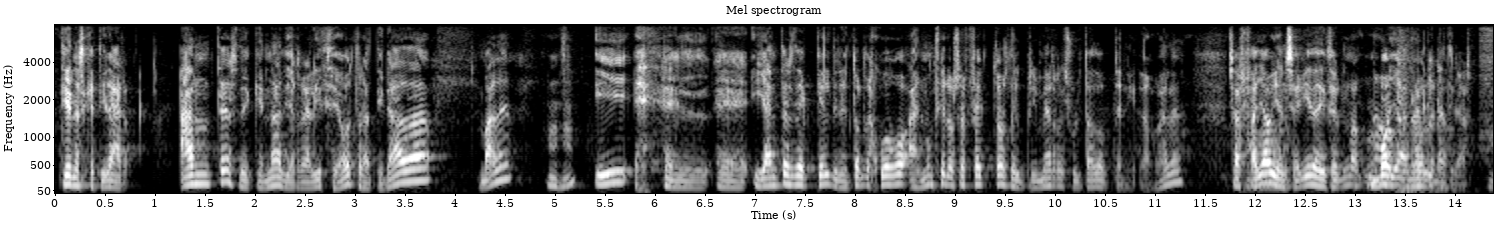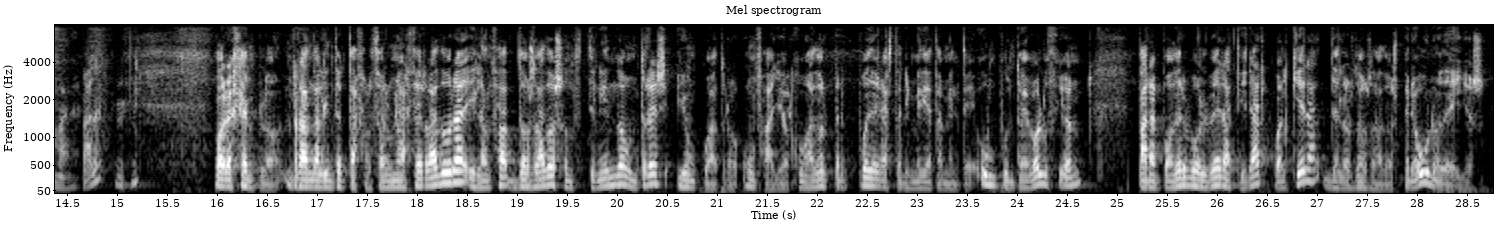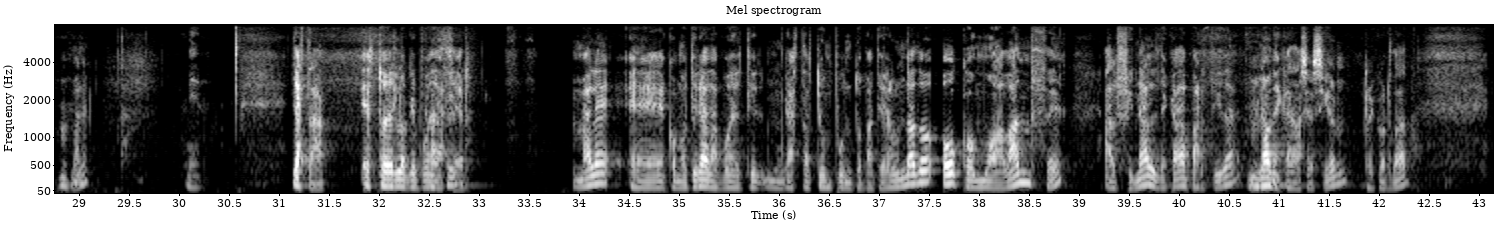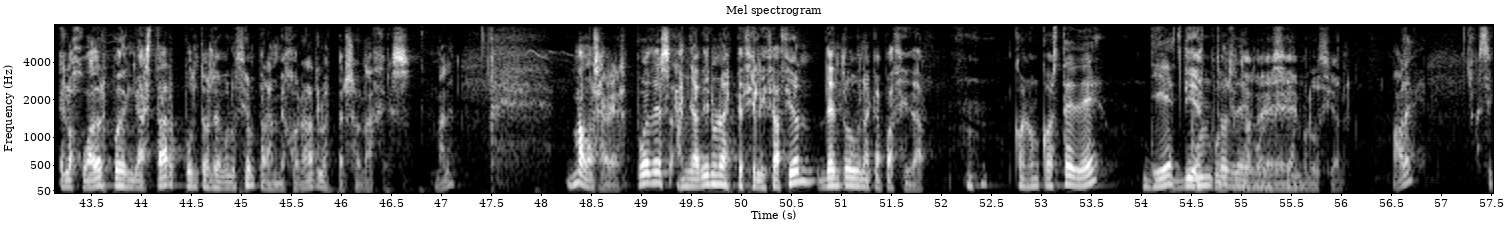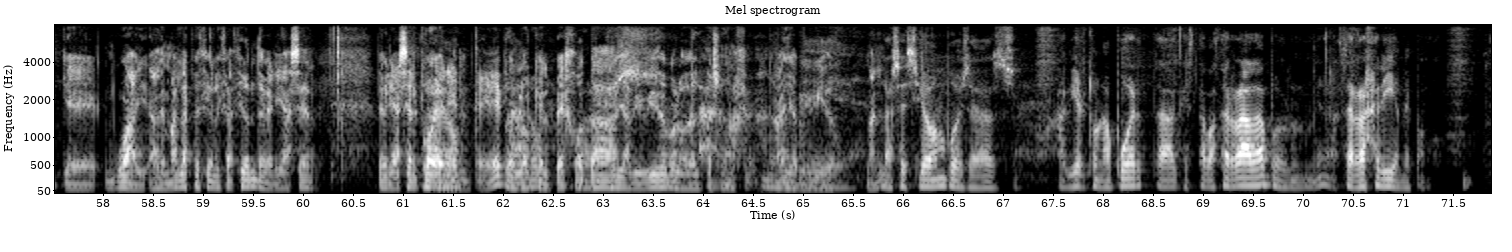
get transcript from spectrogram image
Tienes que tirar antes de que nadie realice otra tirada, ¿vale? y, el, eh, y antes de que el director de juego anuncie los efectos del primer resultado obtenido, ¿vale? O sea, has fallado y enseguida dices, no, No, voy a volver a tirar. Vale. ¿Vale? Por ejemplo, Randall intenta forzar una cerradura y lanza dos dados teniendo un 3 y un 4, un fallo. El jugador puede gastar inmediatamente un punto de evolución para poder volver a tirar cualquiera de los dos dados, pero uno de ellos, ¿vale? bien. Ya está. Esto es lo que puede hacer. ¿Vale? Eh, como tirada puedes gastarte un punto para tirar un dado o como avance al final de cada partida, no de cada sesión, recordad, eh, los jugadores pueden gastar puntos de evolución para mejorar los personajes. ¿Vale? Vamos a ver, puedes añadir una especialización dentro de una capacidad. Con un coste de 10, 10 puntos de puntitos de evolución. evolución. ¿Vale? Así que guay. Además, la especialización debería ser debería ser Claro, coherente ¿eh? con lo que el PJ claro, haya vivido, con lo del personaje haya vivido. ¿vale? La sesión, pues has abierto una puerta que estaba cerrada, pues mira, cerrajería me pongo.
